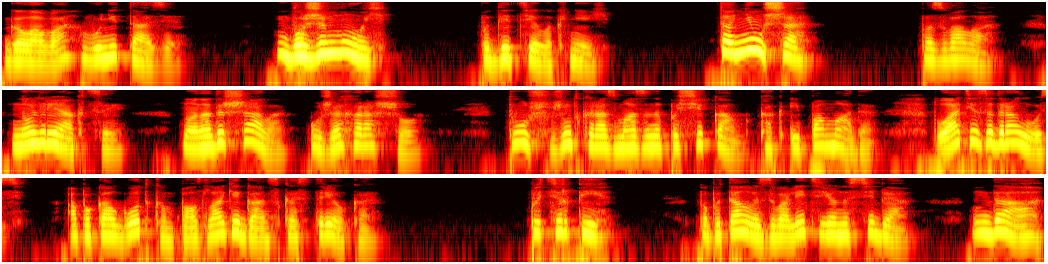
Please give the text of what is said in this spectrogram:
голова в унитазе. «Боже мой!» Подлетела к ней. «Танюша!» Позвала. Ноль реакции. Но она дышала, уже хорошо. Тушь жутко размазана по щекам, как и помада. Платье задралось, а по колготкам ползла гигантская стрелка. «Потерпи», — попыталась завалить ее на себя. «Да,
